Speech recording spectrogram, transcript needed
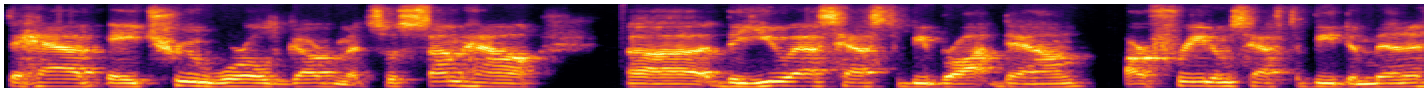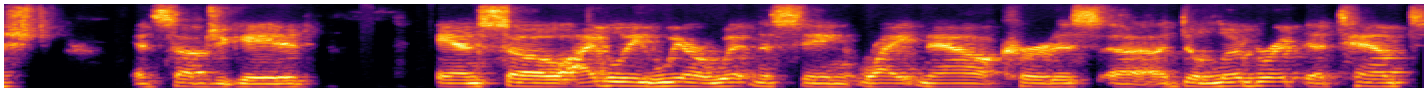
to have a true world government. So somehow uh, the US has to be brought down, our freedoms have to be diminished and subjugated. And so I believe we are witnessing right now, Curtis, a deliberate attempt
